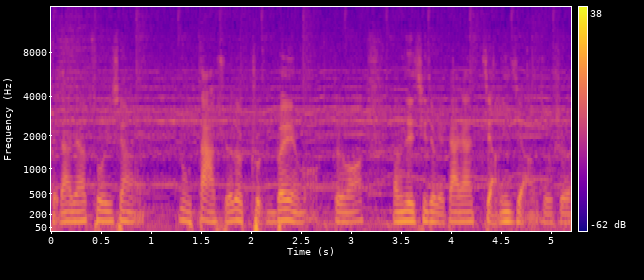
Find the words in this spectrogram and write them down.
给大家做一下入大学的准备嘛，对吗？咱们这期就给大家讲一讲，就是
